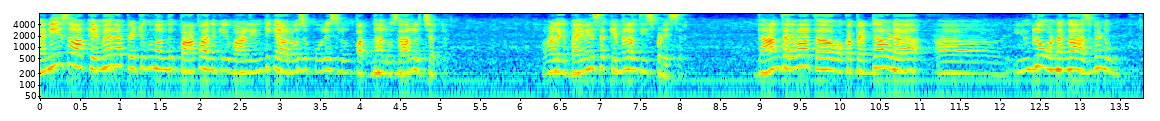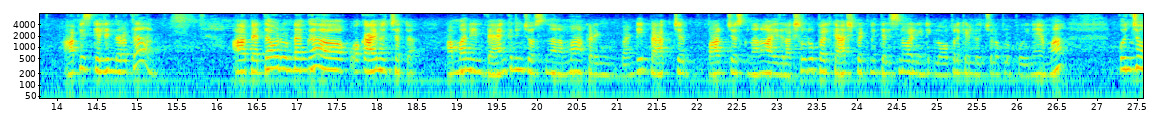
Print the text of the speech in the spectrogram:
కనీసం ఆ కెమెరా పెట్టుకున్నందుకు పాపానికి వాళ్ళ ఇంటికి ఆ రోజు పోలీసులు పద్నాలుగు సార్లు వచ్చారట. వాళ్ళకి భయం వేసే కెమెరాలు తీసి పడేశారు. దాని తర్వాత ఒక పెద్ద ఆవిడ ఇంట్లో ఉండగా హస్బెండ్ ఆఫీస్కి వెళ్ళిన తర్వాత ఆ పెద్దవాడు ఉండగా ఒక ఆయన వచ్చట అమ్మ నేను బ్యాంక్ నుంచి వస్తున్నానమ్మా అక్కడ బండి ప్యాక్ చే పార్క్ చేసుకున్నాను ఐదు లక్షల రూపాయలు క్యాష్ పెట్టుకుని తెలిసిన వాళ్ళ ఇంటికి లోపలికి వెళ్ళి వచ్చే లోపల పోయినాయమ్మా. కొంచెం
